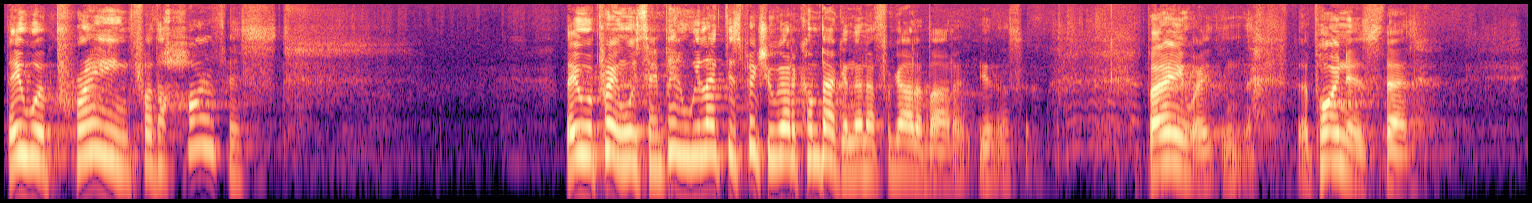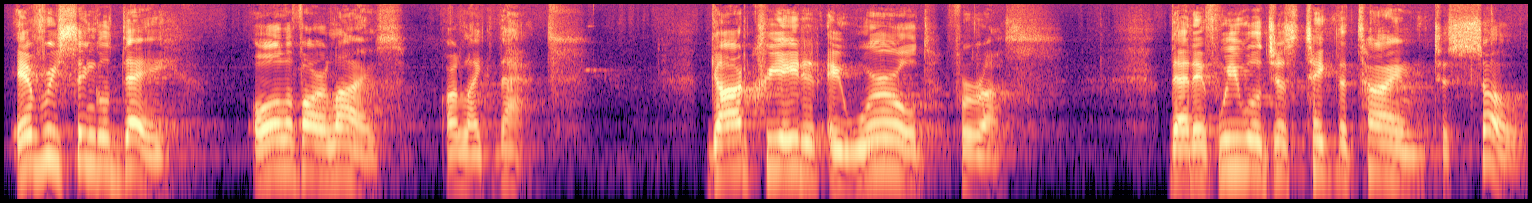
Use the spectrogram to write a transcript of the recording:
They were praying for the harvest. They were praying. We say, man, we like this picture. We got to come back. And then I forgot about it. You know. So. But anyway, the point is that every single day, all of our lives are like that. God created a world for us that if we will just take the time to sow,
